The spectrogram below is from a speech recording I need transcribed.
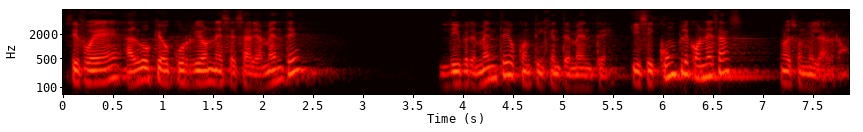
si fue algo que ocurrió necesariamente, libremente o contingentemente. Y si cumple con esas, no es un milagro.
